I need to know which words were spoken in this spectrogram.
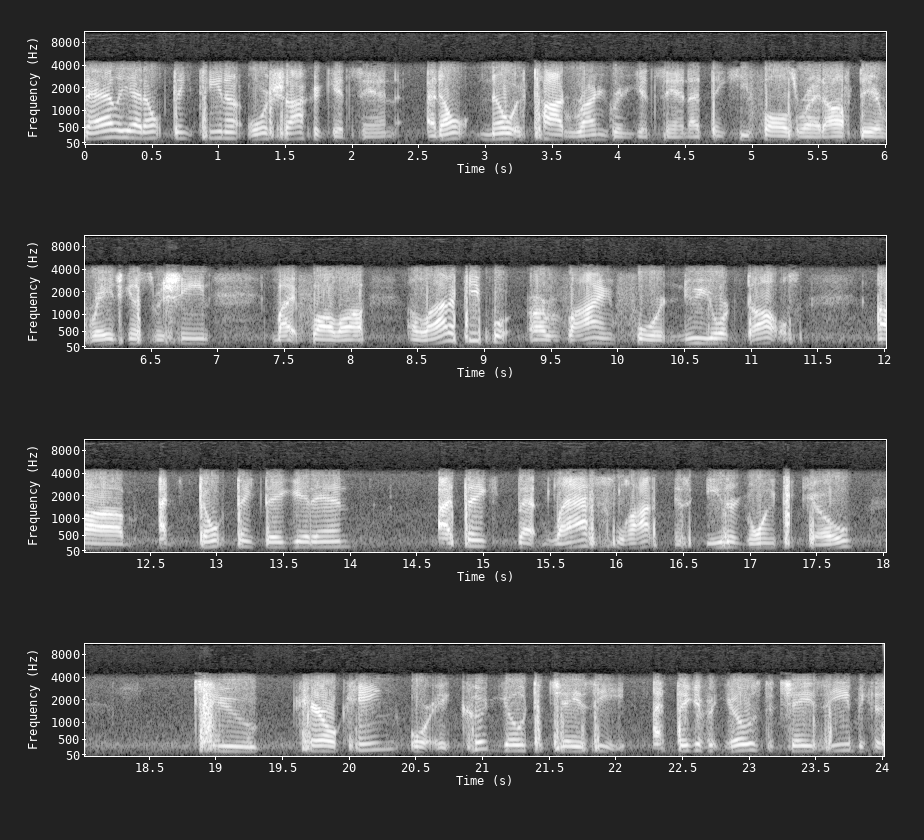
Sadly, I don't think Tina or Chaka gets in. I don't know if Todd Rundgren gets in. I think he falls right off there. Rage Against the Machine might fall off. A lot of people are vying for New York Dolls. Um, I don't think they get in. I think that last slot is either going to go to Carole King or it could go to Jay Z. I think if it goes to Jay Z, because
